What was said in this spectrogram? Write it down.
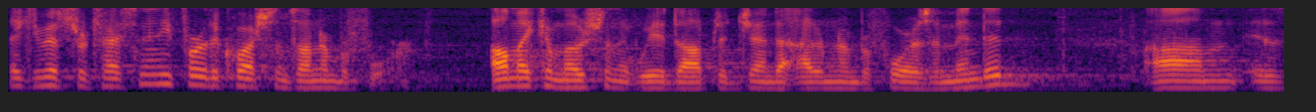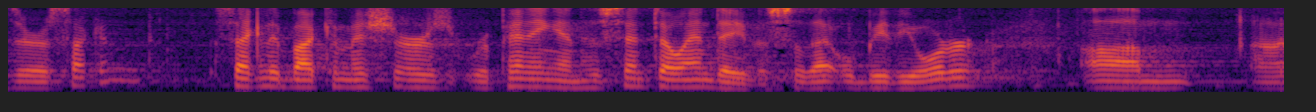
Thank you, Mr. Tyson. Any further questions on number four? I'll make a motion that we adopt agenda item number four as amended. Um, Is there a second? Seconded by Commissioners Repenning and Jacinto and Davis, so that will be the order. Um, uh,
